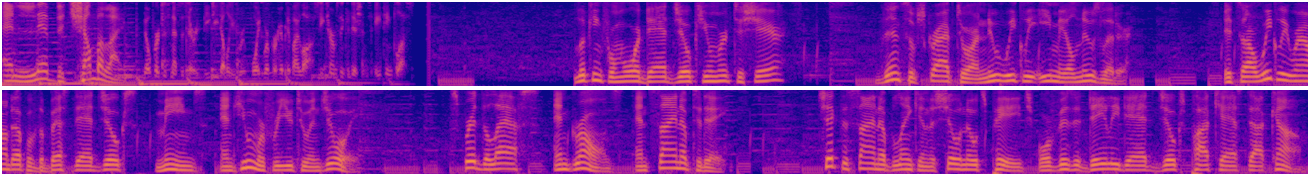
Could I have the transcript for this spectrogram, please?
and live the Chumba life. No purchase necessary. VGW Group. Void were prohibited by law. See terms and conditions. 18 plus. Looking for more dad joke humor to share? Then subscribe to our new weekly email newsletter. It's our weekly roundup of the best dad jokes, memes, and humor for you to enjoy. Spread the laughs and groans and sign up today. Check the sign up link in the show notes page or visit dailydadjokespodcast.com.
